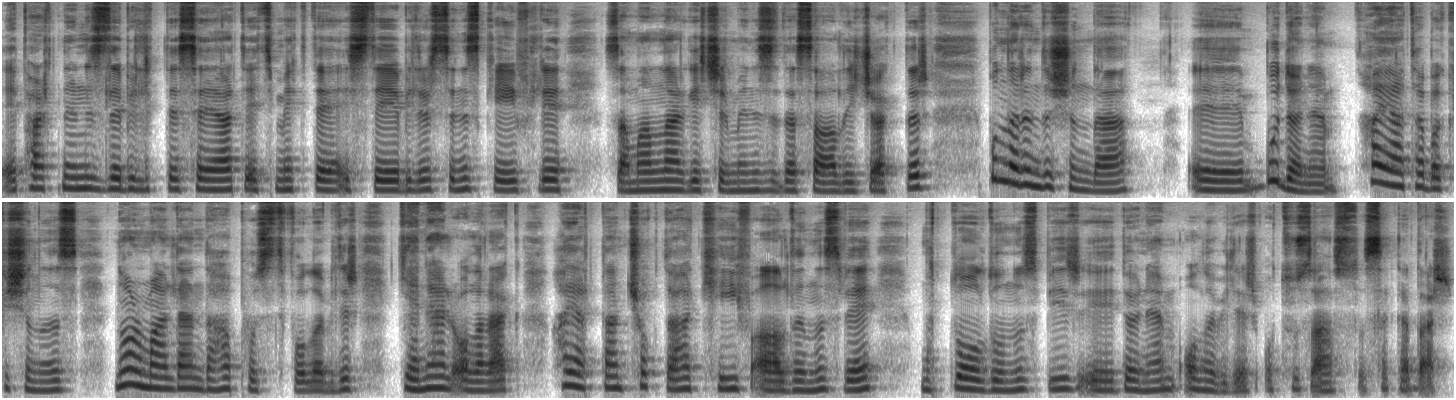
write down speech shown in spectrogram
e, partnerinizle birlikte seyahat etmek de isteyebilirsiniz. Keyifli zamanlar geçirmenizi de sağlayacaktır. Bunların dışında e, bu dönem hayata bakışınız normalden daha pozitif olabilir. Genel olarak hayattan çok daha keyif aldığınız ve mutlu olduğunuz bir e, dönem olabilir 30 Ağustos'a kadar.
